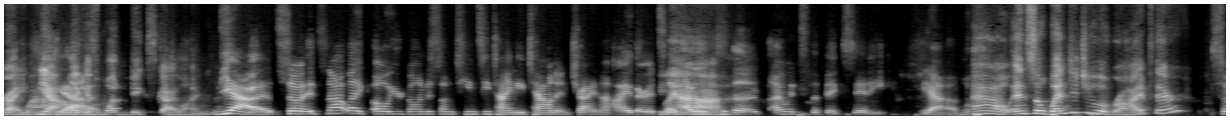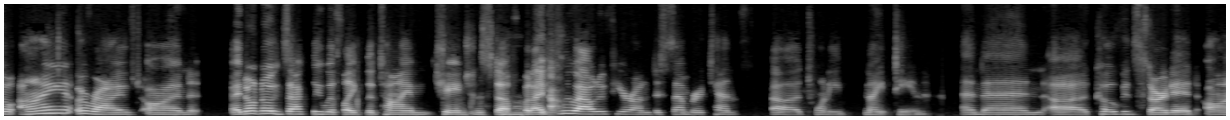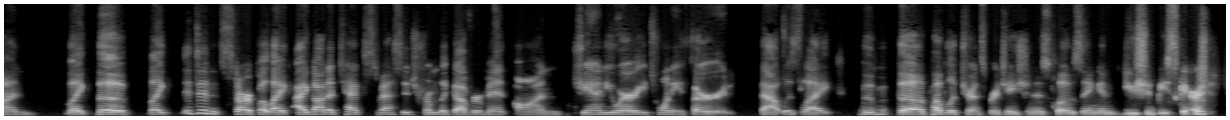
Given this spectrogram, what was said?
Right. Yeah, Wow. like it's one big skyline. Yeah, so it's not like oh you're going to some teensy tiny town in China either. It's like I went to the I went to the big city. Yeah. Wow. And so when did you arrive there? So I arrived on I don't know exactly with like the time change and stuff, Mhm. but I Yeah. flew out of here on December 10th, uh 2019. And then uh COVID started on like the like it didn't start, but like I got a text message from the government on January 23rd that was like the the public transportation is closing and you should be scared.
